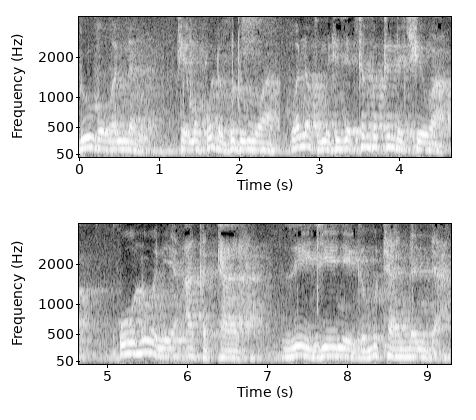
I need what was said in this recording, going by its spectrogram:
duba wannan taimako da gudunmuwa wannan kwamiti zai tabbatar da cewa ko nawa ne aka tara zai je ne ga mutanen da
